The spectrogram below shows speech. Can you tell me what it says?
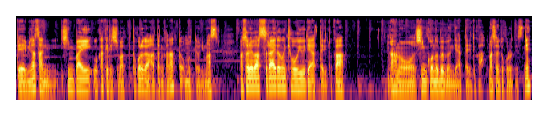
て皆さんに心配をかけてしまったところがあったのかなと思っております。まあ、それはスライドの共有であったりとかあの進行の部分であったりとか、まあ、そういうところですね。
